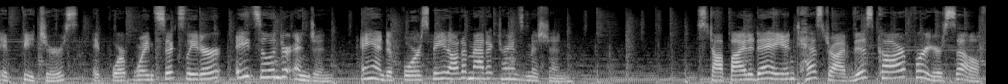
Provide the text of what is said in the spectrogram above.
It features a 4.6-liter, 8-cylinder engine and a 4-speed automatic transmission. Stop by today and test drive this car for yourself.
